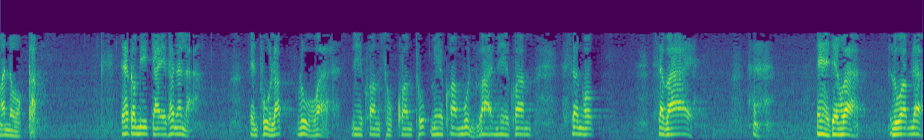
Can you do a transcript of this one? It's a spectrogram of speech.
มโนกรรม แล้วก็มีใจเท่านั้นแหละเป็นผู้รับรู้ว่า มีความสุขความทุกข์มีความวุ่นวายมีความสงบ สบายนี่จึงว่ารวมแล้ว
